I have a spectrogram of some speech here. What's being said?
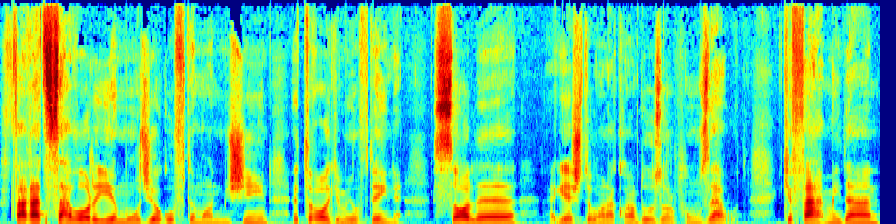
فقط سوار یه موج یا گفتمان میشین اتفاقی که میفته اینه. سال اگه اشتباه نکنم 2015 بود که فهمیدن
